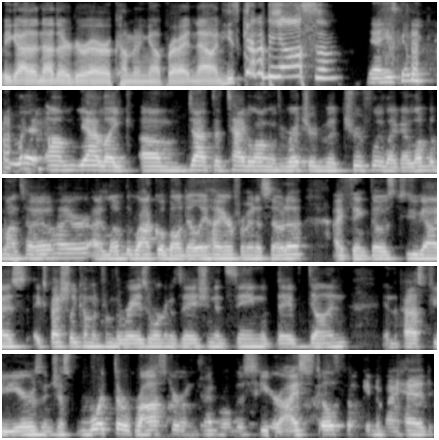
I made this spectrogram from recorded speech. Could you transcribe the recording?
we got another Guerrero coming up right now, and he's gonna be awesome. Yeah, he's gonna be lit. Um, yeah, like um, not to tag along with Richard, but truthfully, like I love the Montoyo hire. I love the Rocco Baldelli hire from Minnesota. I think those two guys, especially coming from the Rays organization and seeing what they've done in the past few years and just what their roster in general this year, I still think into my head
